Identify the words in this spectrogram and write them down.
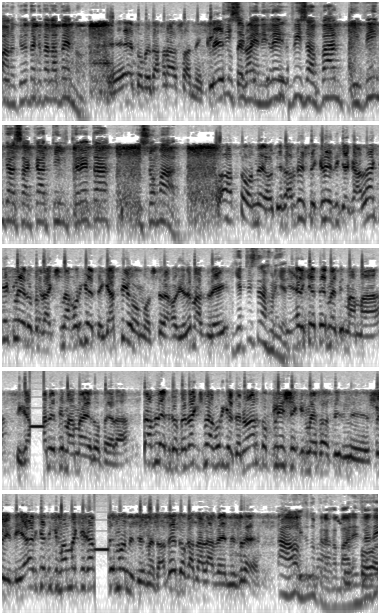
πάνω και δεν τα καταλαβαίνω. Ε, το μεταφράσανε. Κλαίει Τι το παιδάκι. σημαίνει, λέει Βίζα Βαν, τη Βίγκα, Σακά, Τιλ Κρέτα, Ισομάρ. Αυτό ναι, ότι θα βρεις στην Κρήτη και καλά και κλαίει το παιδάκι. Συναχωριέται. Γιατί όμως στεναχωριέται, δεν μας λέει. Γιατί στεναχωριέται; Έρχεται με τη μαμά, τη γάμανε τη μαμά εδώ πέρα. Τα βλέπει το παιδάκι συναχωριέται. Ενώ αν το κλείσει εκεί μέσα στην ε, Σουηδία, έρχεται και η μαμά και γάμανε μόνη τη μετά. Δεν το καταλαβαίνεις, ρε. Α, όχι, δεν το πήρα χαμπάρι. Δηλαδή,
